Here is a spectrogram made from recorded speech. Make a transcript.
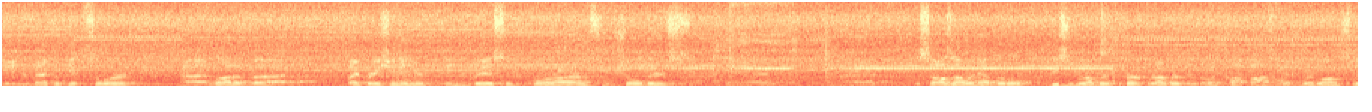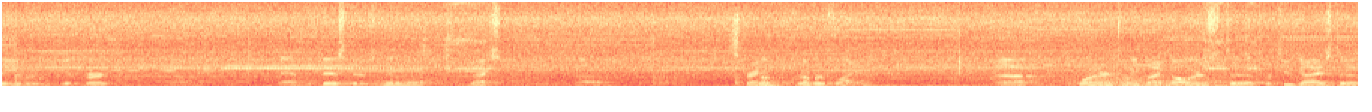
you get, your back would get sore, Uh, a lot of uh, vibration in your, in your wrists and your forearms and your shoulders, and uh, the Sawzall would have little pieces of rubber, burnt rubber that would only pop off, so you'd have to wear long sleeve or you get burnt. Um, And with this, there's minimal back, Strain. rub- rubber flying. Uh, $425 to, for two guys to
